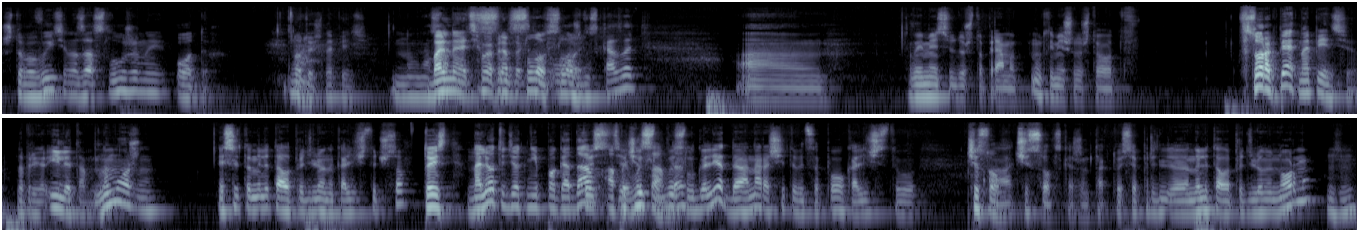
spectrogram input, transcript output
чтобы выйти на заслуженный отдых? Ну, то есть на пенсию. Ну, на Больная тема, прям так сло- сказать. сложно Ой. сказать. А, Вы имеете в виду, что прямо, ну, ты имеешь в виду, что вот, В 45 на пенсию, например, или там... ну, можно. Если ты налетал определенное количество часов, То есть налет идет не по годам, а по часам, да? выслуга лет, да, она рассчитывается по количеству Часов. а, часов, скажем так. То есть определ- э, налетал определенную норму, Мгм.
